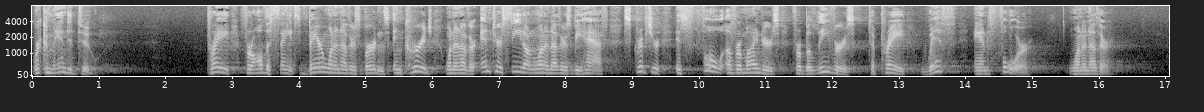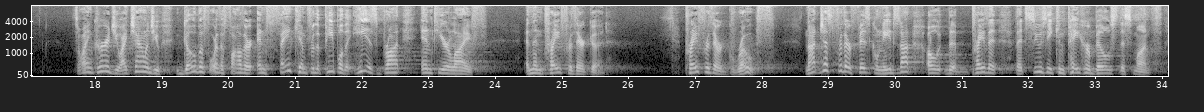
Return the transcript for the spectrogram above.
We're commanded to. Pray for all the saints, bear one another's burdens, encourage one another, intercede on one another's behalf. Scripture is full of reminders for believers to pray with and for one another. So I encourage you, I challenge you, go before the Father and thank Him for the people that He has brought into your life, and then pray for their good. Pray for their growth. Not just for their physical needs, not, oh, pray that, that Susie can pay her bills this month.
